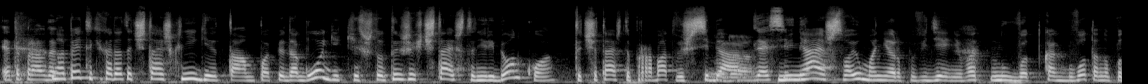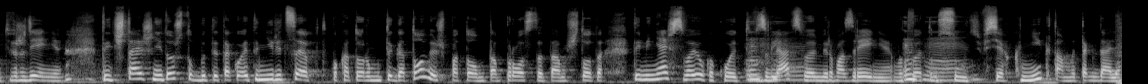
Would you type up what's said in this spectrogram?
Это правда. Но опять-таки, когда ты читаешь книги там по педагогике, что ты же их читаешь, что не ребенку, ты читаешь, ты прорабатываешь себя, Ну да. Для себя. меняешь свою манеру поведения. Вот, ну вот как бы вот оно подтверждение. Ты читаешь не то, чтобы ты такой, это не рецепт, по которому ты готовишь потом там просто там что-то. Ты меняешь свое какой-то Мгм. взгляд, свое мировоззрение. Вот в этом суть всех книг там и так далее.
